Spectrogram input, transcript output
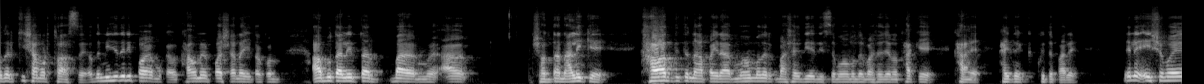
ওদের কি সামর্থ্য আছে। ওদের নিজেদেরই খাওয়ানোর পয়সা নাই। তখন আবু তালিব তার সন্তান আলীকে খাওয়ার দিতে না পাইরা মোহাম্মদের বাসায় দিয়ে দিচ্ছে মোহাম্মদের বাসায় যেন থাকে, খায়, খাইতে খুঁতে পারে। তাহলে এই সময়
